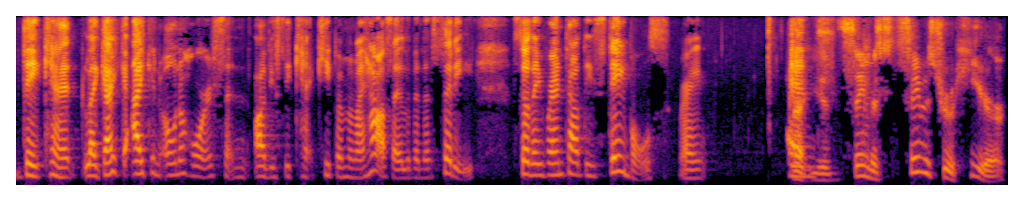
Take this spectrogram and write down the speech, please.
they can't like I I can own a horse and obviously can't keep him in my house. I live in the city, so they rent out these stables, right? Uh, And yeah, same as same is true here,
